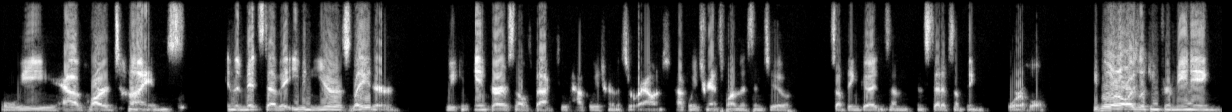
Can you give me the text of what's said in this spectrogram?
we have hard times in the midst of it, even years later, we can anchor ourselves back to how can we turn this around? How can we transform this into something good and some, instead of something horrible? People are always looking for meaning,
